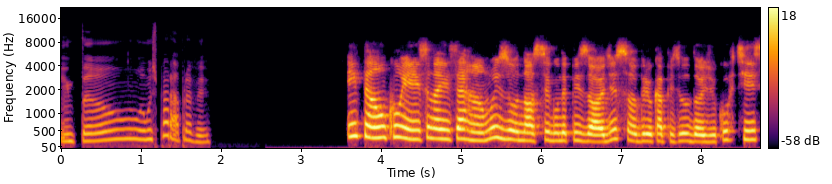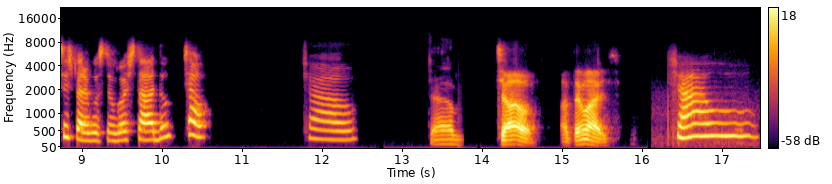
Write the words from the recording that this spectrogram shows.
Então, vamos esperar pra ver. Então, com isso, nós encerramos o nosso segundo episódio sobre o capítulo 2 do Curtice. Espero que vocês tenham gostado. Tchau! Tchau! Tchau. Tchau. Até mais. Tchau!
